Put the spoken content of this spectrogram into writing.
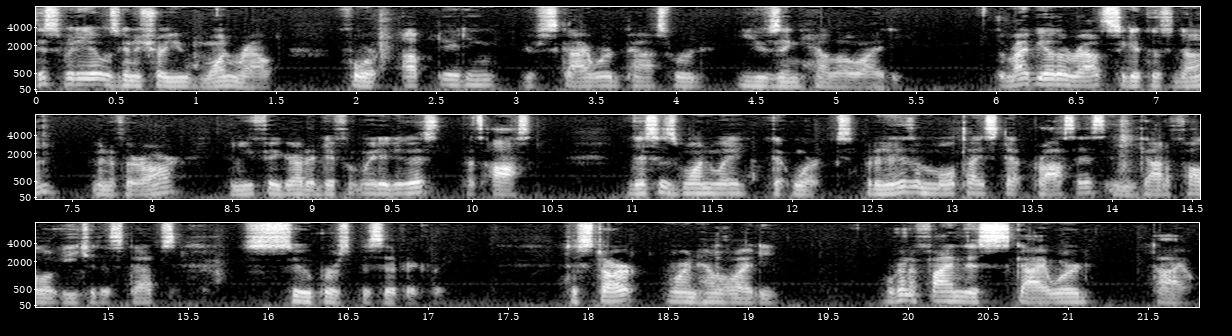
This video is going to show you one route for updating your Skyward password using Hello ID. There might be other routes to get this done, and if there are, and you figure out a different way to do this, that's awesome. This is one way that works, but it is a multi-step process and you got to follow each of the steps super specifically. To start, we're in Hello ID. We're going to find this Skyward tile.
